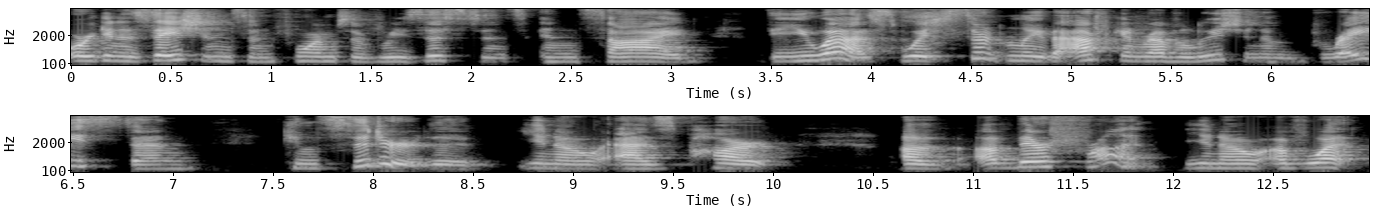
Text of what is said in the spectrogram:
organizations and forms of resistance inside the U.S., which certainly the African Revolution embraced and considered it, you know, as part of of their front, you know, of what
